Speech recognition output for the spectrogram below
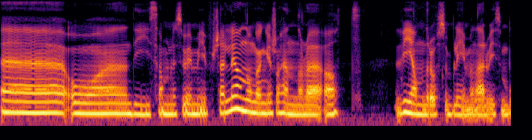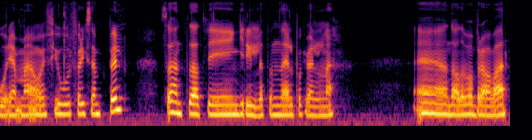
Eh, og de samles jo i mye forskjellig, og noen ganger så hender det at vi andre også blir med der, vi som bor hjemme. Og i fjor f.eks. så hendte det at vi grillet en del på kveldene eh, da det var bra vær.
